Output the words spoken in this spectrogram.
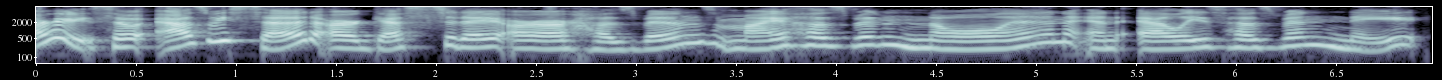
All right. So, as we said, our guests today are our husbands, my husband, Nolan, and Allie's husband, Nate.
